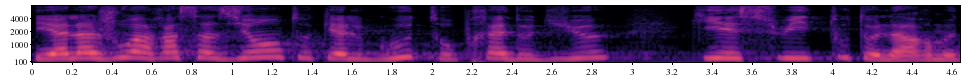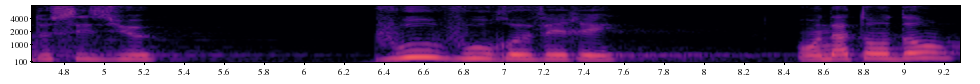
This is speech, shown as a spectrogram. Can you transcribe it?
et à la joie rassasiante qu'elle goûte auprès de Dieu qui essuie toute larme de ses yeux. Vous vous reverrez. En attendant,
